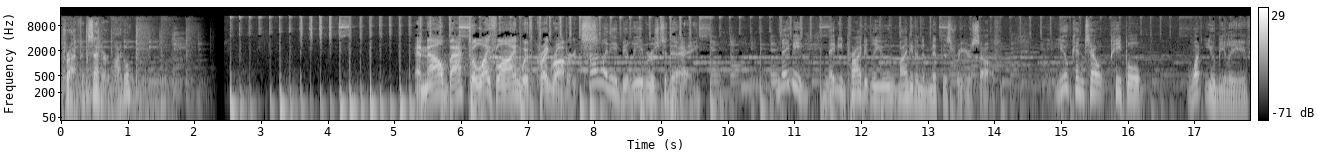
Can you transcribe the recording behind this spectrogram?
Traffic Center. Michael? And now back to Lifeline with Craig Roberts. How many believers today, maybe, maybe privately you might even admit this for yourself, you can tell people what you believe,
